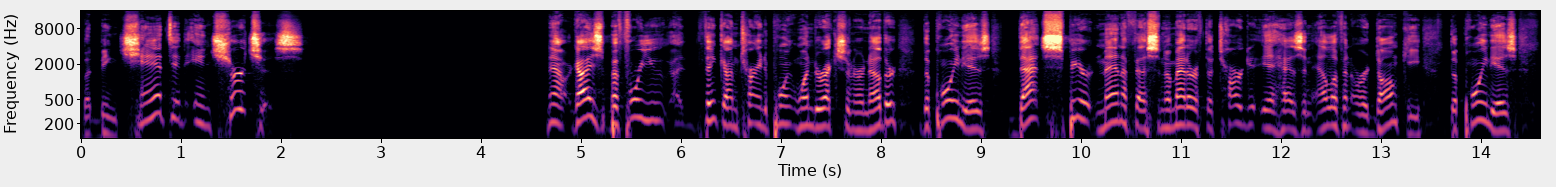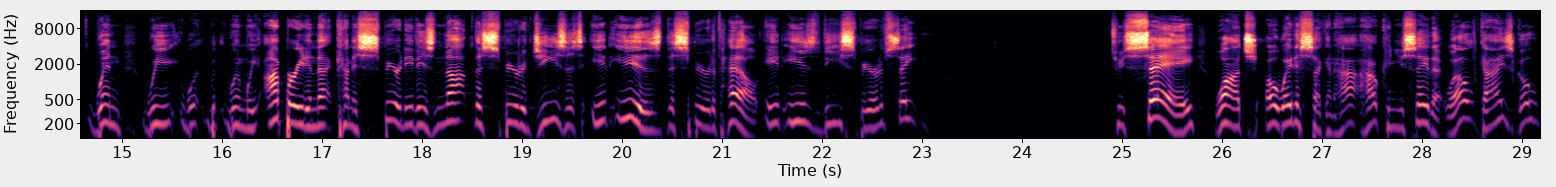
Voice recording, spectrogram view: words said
but being chanted in churches. Now, guys, before you uh, think I'm trying to point one direction or another, the point is that spirit manifests no matter if the target has an elephant or a donkey. The point is when we when we operate in that kind of spirit, it is not the spirit of Jesus, it is the spirit of hell. It is the spirit of Satan. To say, watch, oh, wait a second, how, how can you say that? Well, guys, go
